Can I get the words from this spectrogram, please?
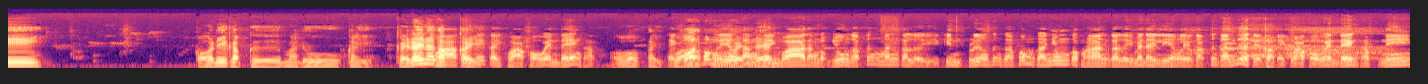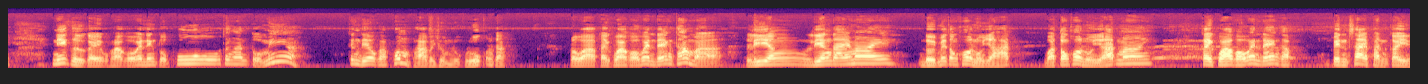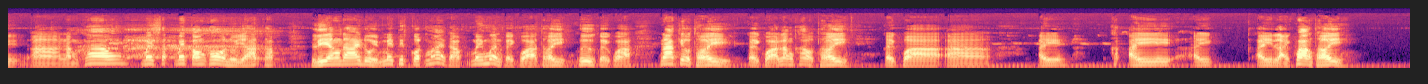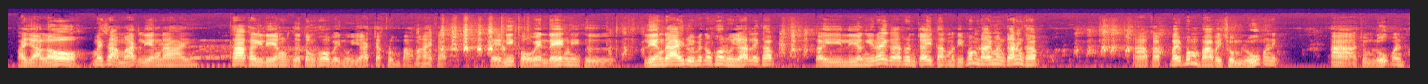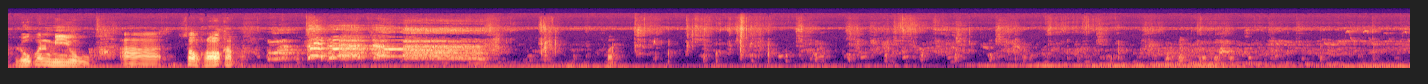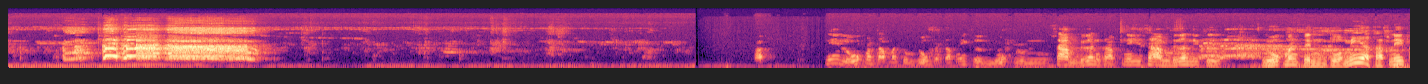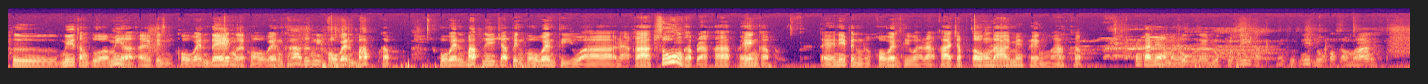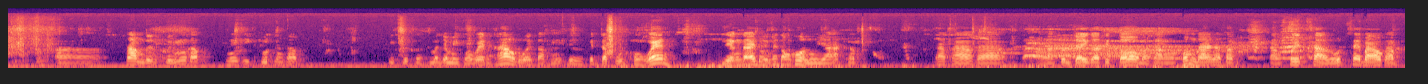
ก่อนนี้ครับคือมาดูไก่ไก่เลยนะครับ ไก่ไก่นี่ไก่ขวาขอแว่นแดงครับอ๋อไก่แต่กวาก่อนผมเลี้ยงขอทางแดไก่ขวาทางดอกยุงครับซึ่งมันก็เลยกินเปลืองซึ่งกับผมกับยุงกับหานก็เลยไม่ได้เลี้ยงเลยครับซึ่งการเลือดแต่ไก่ขวาขอแว่นแดงครับนี่นี่คือไก่ขวาขอแว่นแดงตัวผู้ทั้งนั้นตัวเมียซึ่งเดียวครับผมพาไปชมลูกๆนะครับเพราะว่าไก่ขวาขอแว่นแดงถ้ามาเลี้ยงเลี้ยงได้ไหมโดยไม่ต้องข้ออนุญาตว่าต้องข้ออนุญาตไหมไก่ขวาขอแว่นแดงครับ เป็นไส้พันธุ์ไก่อ่านำข้าไม่สไม่ต้องข้ออนุญาตครับ เลี้ยงได้โดยไม่ผิดกฎหมายครับ ไม่เหมือนไก่กว่าไทย คือไก่กว่าหน้าเกี้ยวไทย ไก่กว่าลังข้าวไทย ไก่กวาอ่าไอไอไอไอหลายขว้างไทยพญาโลไม่สามารถเลี้ยงได้ ถ้าใครเลี้ยงคือต้องข้อใบอนุญาตจากกลุ่มป่าไม้ครับ แต่นี่ขอเว้นแดงนี่คือเลี้ยงได้โดยไม่ต้องข้ออนุญาตเลยครับใครเลี้ยงยังไงก็สนใจทักมาที่ผมได้เหมือนกันครับอ่าครับไปผมพาไปชมลูกนี่ อ่าชมลูกมันลูกมันมีอยู่อ่าสองครอกครับ นี่ลูกมันครับมาจุ่มลูกนะครับนี่คือลูกรุ่นสามเดือนครับ นี่สามเดือนนี่คือลูกมันเป็นตัวเมียครับ นี่คือมีทั้งตัวเมียไอ้เป็นโคเว่นแดงและโคเว่นข้าวซึ่งนี่โคเว่นบัฟครับโคเว่นบัฟนี่จะเป็นโคเว่นตีว่าราคาสูงครับราคาแพงครับ แต่อันนี้เป็นโคเว่นตีว่าราคาจับต้องได้ไม่แพงมากครับซึ่งการเนี้ยมันลูกเลยลูกจุดนี้ครับนี่จุดนี้ลูกกับประมาณสามเดือนครึ่งครับนี่อีกจุดหนึงครับอีกจุดมันจะมีโคเว่นข้าวด้วยครับนี่คือเป็นตระกูลโคเว่นเลี้ยงได้โดยไม่ต้องขออนุญาตครับ ราคาก็สนใจก็ติดต่อมาทางผมได้นะครับทางเฟซสารุดแซ่เบาครับ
